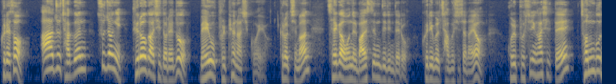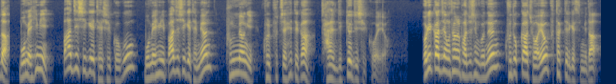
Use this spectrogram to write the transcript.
그래서 아주 작은 수정이 들어가시더라도 매우 불편하실 거예요. 그렇지만 제가 오늘 말씀드린 대로 그립을 잡으시잖아요. 골프 스윙 하실 때 전부 다 몸에 힘이 빠지시게 되실 거고 몸에 힘이 빠지시게 되면 분명히 골프채 헤드가 잘 느껴지실 거예요. 여기까지 영상을 봐주신 분은 구독과 좋아요 부탁드리겠습니다.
